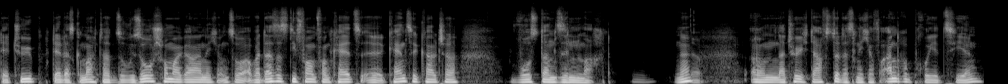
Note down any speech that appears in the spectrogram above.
Der Typ, der das gemacht hat, sowieso schon mal gar nicht und so. Aber das ist die Form von Cancel, äh, Cancel Culture, wo es dann Sinn macht. Mhm. Ne? Ja. Ähm, natürlich darfst du das nicht auf andere projizieren,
